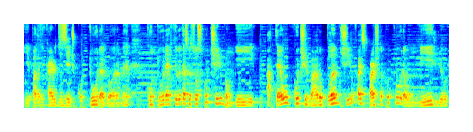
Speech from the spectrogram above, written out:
e o Padre Ricardo dizia de cultura agora, né? Cultura é aquilo que as pessoas cultivam. E até o cultivar, o plantio faz parte da cultura. O milho,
